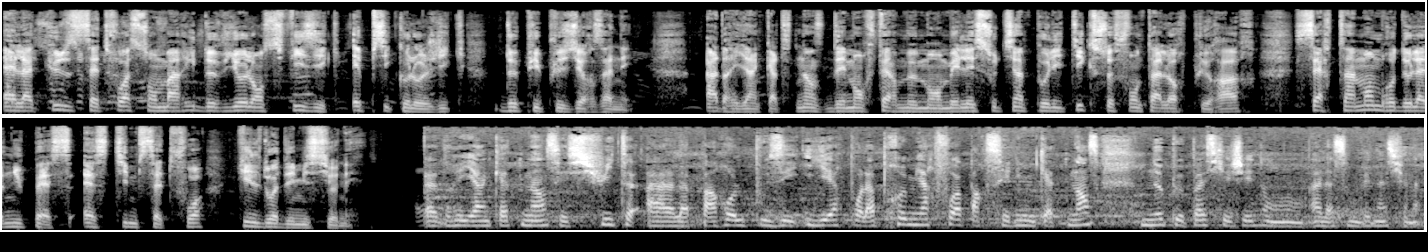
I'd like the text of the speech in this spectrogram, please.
Elle accuse cette fois son mari de violence physique et psychologique depuis plusieurs années. Adrien Quatennens dément fermement, mais les soutiens politiques se font alors plus rares. Certains membres de la NUPES estiment cette fois qu'il doit démissionner. Adrien Quatennens, et suite à la parole posée hier pour la première fois par Céline Quatennens, ne peut pas siéger à l'Assemblée nationale.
